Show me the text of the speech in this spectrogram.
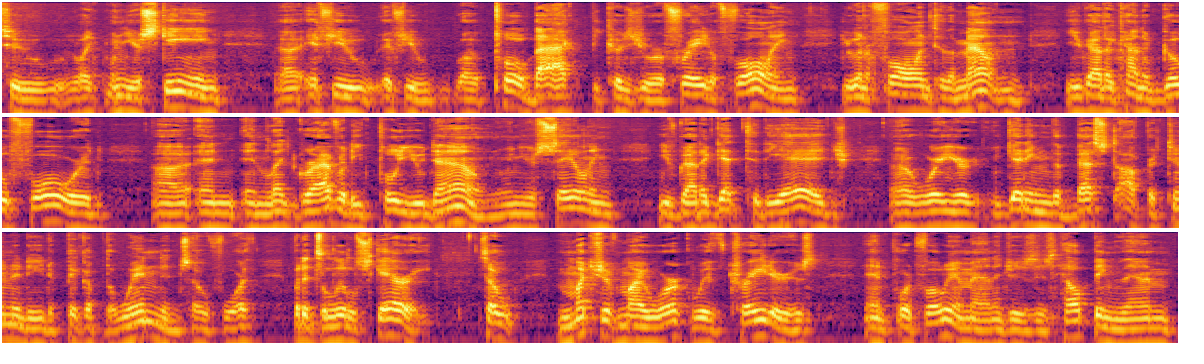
to like when you're skiing, if you if you pull back because you're afraid of falling, you're going to fall into the mountain. You've got to kind of go forward uh, and and let gravity pull you down. When you're sailing, you've got to get to the edge uh, where you're getting the best opportunity to pick up the wind and so forth. But it's a little scary. So much of my work with traders and portfolio managers is helping them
